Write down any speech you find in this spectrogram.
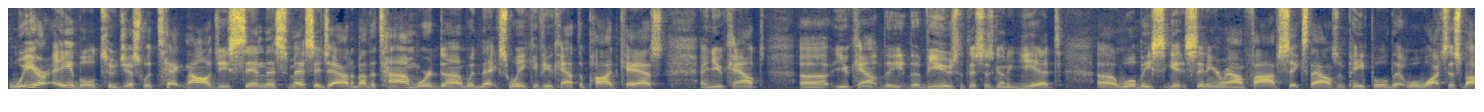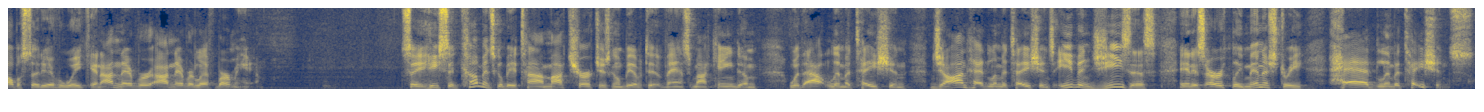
we are able to just with technology send this message out. And by the time we're done with next week, if you count the podcast and you count uh, you count the, the views that this is going to get, uh, we'll be get, sitting around five six thousand people that will watch this Bible study every week. And I never I never left Birmingham. See, he said, coming's going to be a time my church is going to be able to advance my kingdom without limitation. John had limitations. Even Jesus in his earthly ministry had limitations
